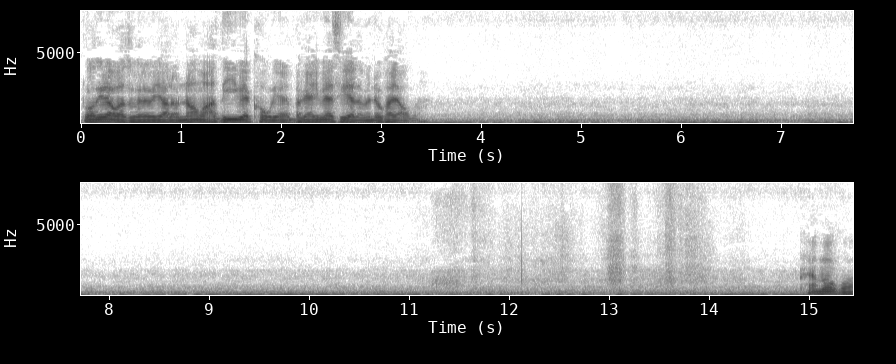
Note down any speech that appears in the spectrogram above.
တော်သေးတာပါဆိုရလို့ရတော့နောက်မှအသီးပဲခုတ်တယ်ပကံကြီးပဲဆေးရတယ်မဒုက္ခရောက်ပါ ခံဖို့ကွာ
